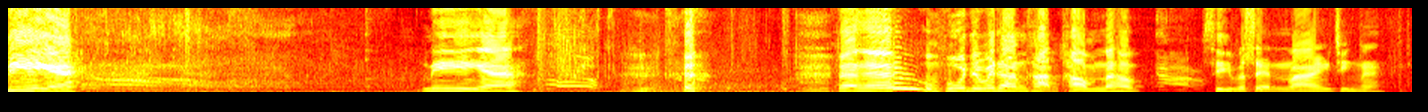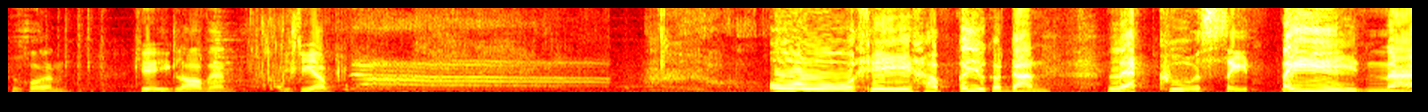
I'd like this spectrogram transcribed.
นี่ไง นี่ไงแม่งเอ้ยผมพูดยังไม่ทันขาดคำนะครับ4%มาจริงๆนะ ทุกคน โอเค อีกรอบเพื่อนพี่เจี๊ยบโอเคครับก็อยู่กับดันแลคคูซิตี้นะ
